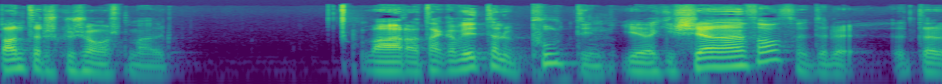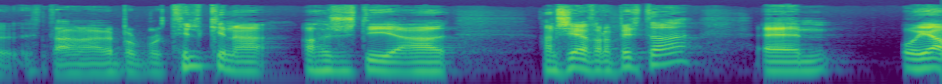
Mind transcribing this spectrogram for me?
bandarísku sjónvarsmaður var að taka viðtal við Putin. Ég hef ekki séð það ennþá. Þetta er, þetta þetta er bara búin að tilkynna á þessu stíði að hann sé að fara að byrta það. Um, og já,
